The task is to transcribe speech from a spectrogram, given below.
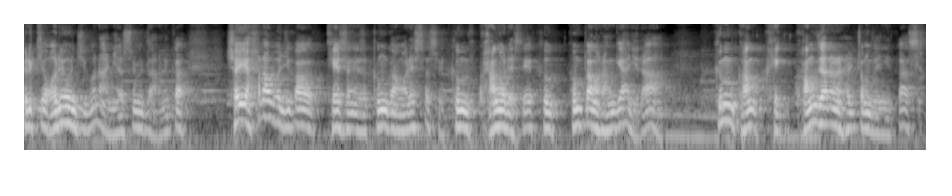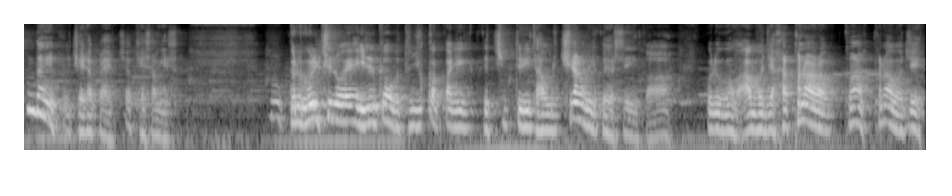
그렇게 어려운 집은 아니었습니다. 그러니까 저희 할아버지가 개성에서 금광을 했었어요. 금광을 했어요. 그 금방을 한 게 아니라 금광 개- 광산을 할 정도니까 상당히 부재력가였죠 개성에서. 그리고 을지로에 1가부터 6가까지 그 집들이 다 우리 친할머니 거였으니까. 그리고 아버지, 할- 큰할아, 큰, 큰아버지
